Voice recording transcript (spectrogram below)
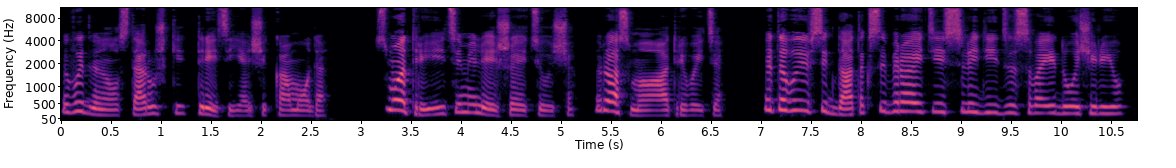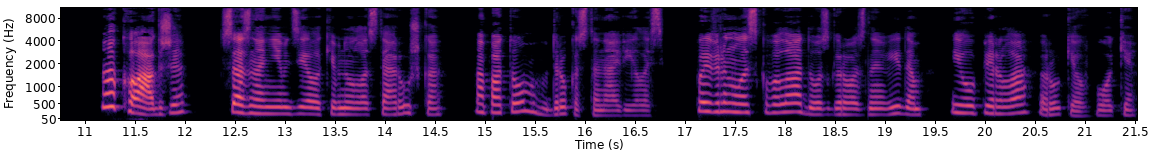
выдвинул старушке третий ящик комода. «Смотрите, милейшая теща, рассматривайте. Это вы всегда так собираетесь следить за своей дочерью?» «А как же?» – сознанием дела кивнула старушка, а потом вдруг остановилась. Повернулась к Владу с грозным видом и уперла руки в боки.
